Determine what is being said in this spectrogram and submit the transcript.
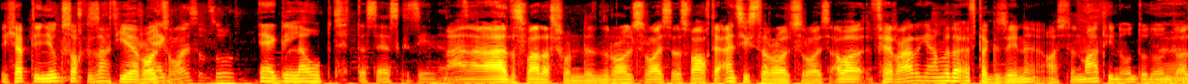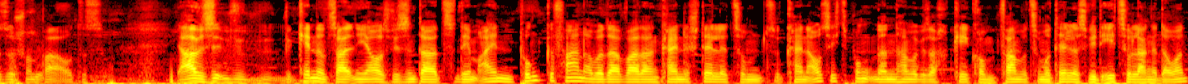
Ich habe den Jungs noch gesagt, hier Rolls-Royce und so. Er glaubt, dass er es gesehen hat. Nein, nein, nein, das war das schon. Den Rolls-Royce, das war auch der einzigste Rolls-Royce. Aber Ferrari haben wir da öfter gesehen, ne? Aston Martin und und und, Ja, also schon ein paar Autos. Ja, wir, wir, wir kennen uns halt nicht aus. Wir sind da zu dem einen Punkt gefahren, aber da war dann keine Stelle zum, zu, kein Aussichtspunkt. Und dann haben wir gesagt, okay, komm, fahren wir zum Hotel, das wird eh zu lange dauern,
